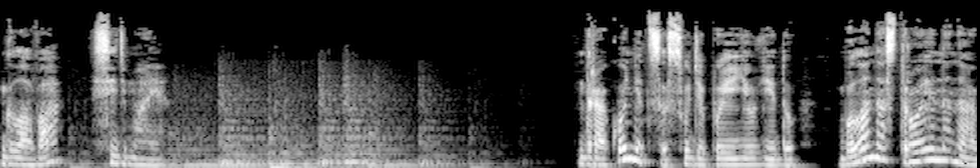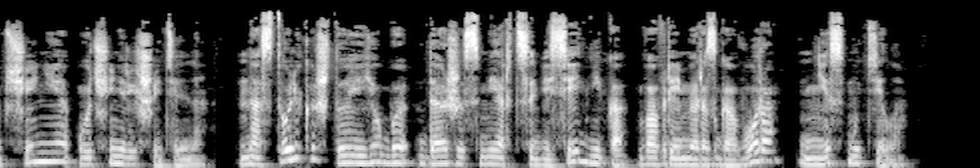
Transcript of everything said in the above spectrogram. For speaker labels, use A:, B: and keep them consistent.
A: Глава седьмая. Драконица, судя по ее виду, была настроена на общение очень решительно. Настолько, что ее бы даже смерть собеседника во время разговора не смутила.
